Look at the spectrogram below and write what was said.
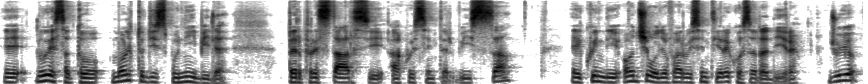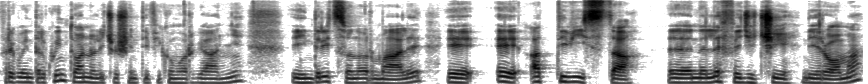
e lui è stato molto disponibile per prestarsi a questa intervista e quindi oggi voglio farvi sentire cosa da dire. Giulio frequenta il quinto anno liceo scientifico Morgagni, indirizzo normale e è attivista eh, nell'FGC di Roma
